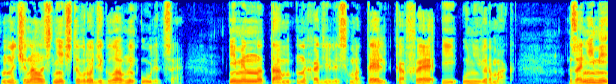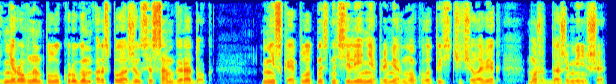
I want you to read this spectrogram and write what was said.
начиналось нечто вроде главной улицы. Именно там находились мотель, кафе и универмаг. За ними неровным полукругом расположился сам городок. Низкая плотность населения, примерно около тысячи человек, может даже меньше,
